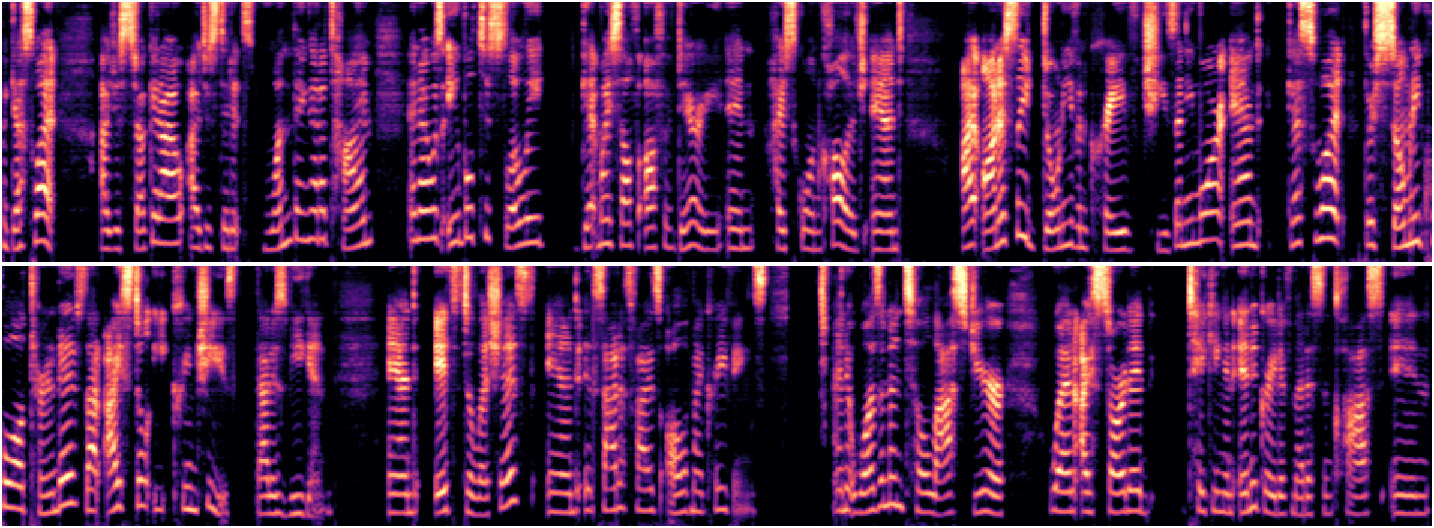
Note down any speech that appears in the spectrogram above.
But guess what? I just stuck it out. I just did it one thing at a time, and I was able to slowly get myself off of dairy in high school and college. And I honestly don't even crave cheese anymore. And guess what? There's so many cool alternatives that I still eat cream cheese that is vegan. And it's delicious and it satisfies all of my cravings. And it wasn't until last year when I started taking an integrative medicine class in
